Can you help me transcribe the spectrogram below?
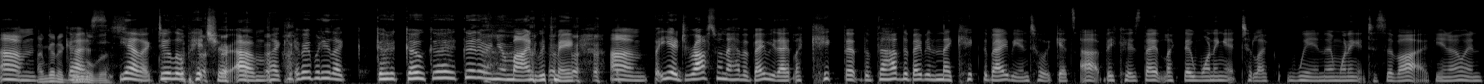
um, I'm gonna guys, Google this. Yeah, like do a little picture. Um, like everybody, like go to go go go there in your mind with me. Um, but yeah, giraffes when they have a baby, they like kick the, the they have the baby, then they kick the baby until it gets up because they like they're wanting it to like win and wanting it to survive, you know, and.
